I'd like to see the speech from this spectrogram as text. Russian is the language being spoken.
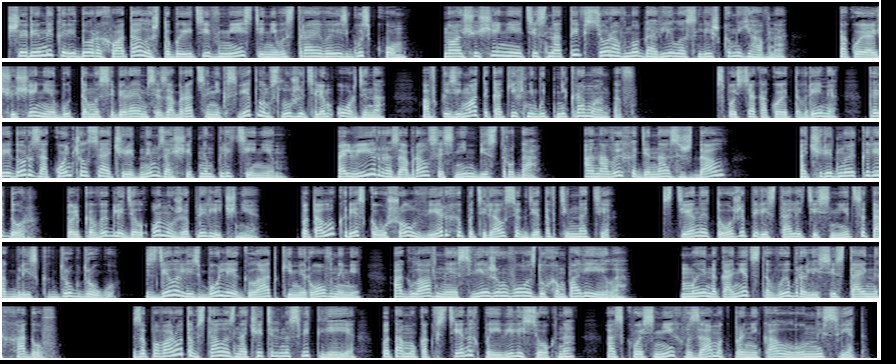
Ширины коридора хватало, чтобы идти вместе, не выстраиваясь гуськом, но ощущение тесноты все равно давило слишком явно. Такое ощущение, будто мы собираемся забраться не к светлым служителям Ордена, а в казематы каких-нибудь некромантов. Спустя какое-то время коридор закончился очередным защитным плетением. Альвиир разобрался с ним без труда. А на выходе нас ждал очередной коридор, только выглядел он уже приличнее. Потолок резко ушел вверх и потерялся где-то в темноте. Стены тоже перестали тесниться так близко друг к другу сделались более гладкими, ровными, а главное, свежим воздухом повеяло. Мы, наконец-то, выбрались из тайных ходов. За поворотом стало значительно светлее, потому как в стенах появились окна, а сквозь них в замок проникал лунный свет.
